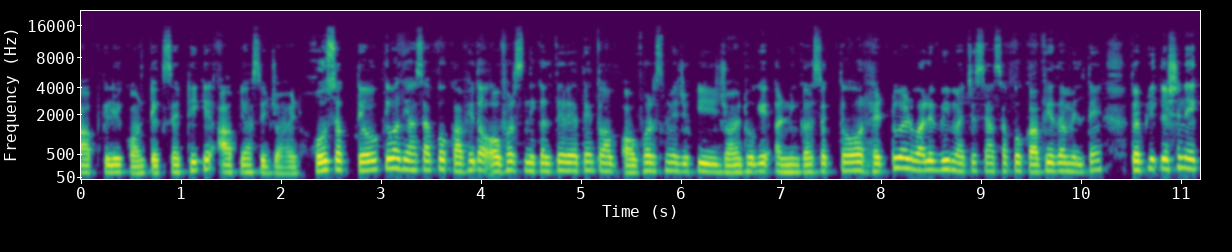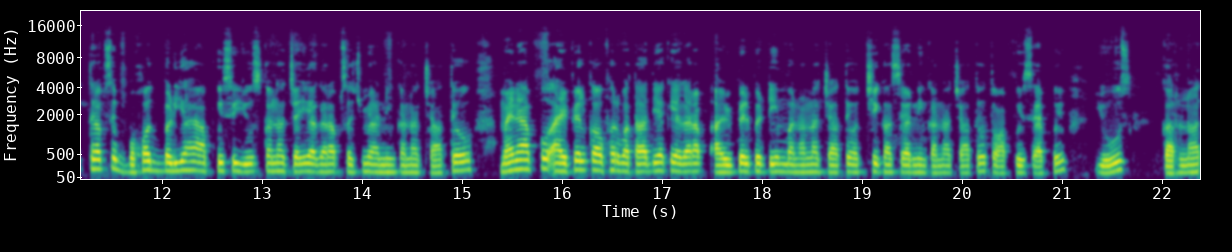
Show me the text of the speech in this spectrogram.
आपके लिए कॉन्टेक्ट है, ठीक है? आप यहाँ से ज्वाइन हो सकते हो। उसके बाद यहाँ से आपको काफ़ी ज़्यादा ऑफर्स निकलते रहते हैं तो आप ऑफर्स में जो कि ज्वाइंट होकर अर्निंग कर सकते हो, और हेड टू हेड वाले भी मैचेस यहाँ से आपको काफ़ी ज़्यादा मिलते हैं। तो एप्लीकेशन एक तरफ़ से बहुत बढ़िया है, आपको इसे यूज़ करना चाहिए, अगर आप सच में अर्निंग करना चाहते हो। मैंने आपको आईपीएल का ऑफ़र बता दिया कि अगर आप आई पे टीम बनाना चाहते हो, अच्छी खासी अर्निंग करना चाहते हो तो आपको इस ऐप को यूज़ करना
